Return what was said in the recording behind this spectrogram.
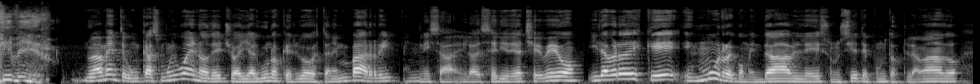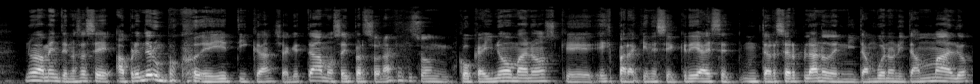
¿Qué ver? Nuevamente un cast muy bueno, de hecho hay algunos que luego están en Barry, en, esa, en la serie de HBO, y la verdad es que es muy recomendable, es un 7 puntos clavado. Nuevamente nos hace aprender un poco de ética, ya que estamos, hay personajes que son cocainómanos, que es para quienes se crea ese un tercer plano de ni tan bueno ni tan malo.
